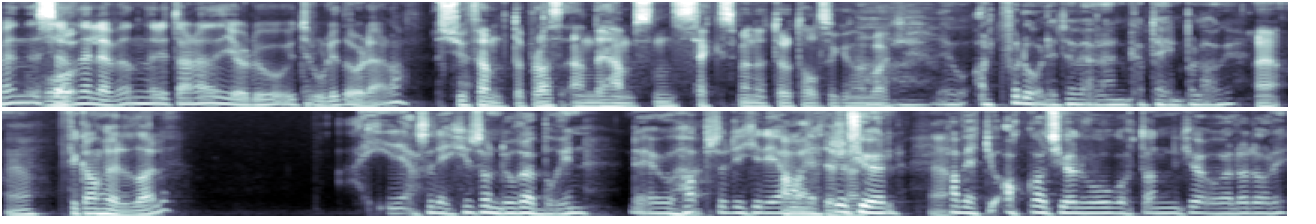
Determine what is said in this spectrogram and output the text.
Men 7-Eleven-rytterne gjør det jo utrolig dårlig her, da. 25. plass Andy Hampson, 6 minutter og 12 sekunder bak. Det er jo altfor dårlig til å være en kaptein på laget. Ja. Ja. Fikk han høre det da, eller? Nei, altså, det er ikke sånn du røbber inn. Det er jo absolutt ikke det. Han Han, vet vet det jo selv. Ja. Han vet jo akkurat sjøl hvor godt han kjører eller dårlig.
